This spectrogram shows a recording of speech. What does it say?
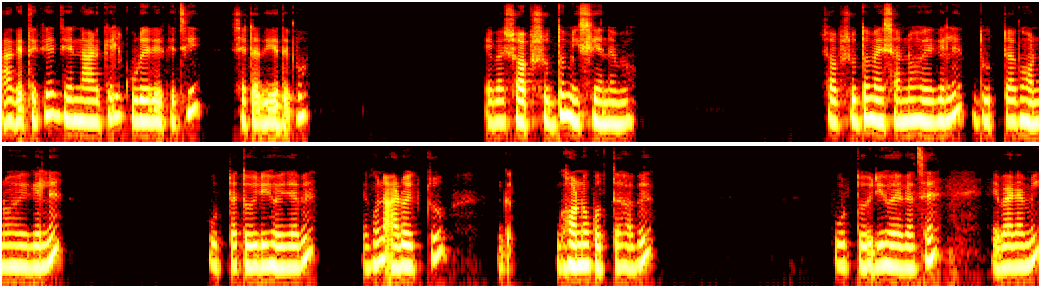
আগে থেকে যে নারকেল কুড়ে রেখেছি, সেটা দিয়ে দেব। এবার সব শুদ্ধ মিশিয়ে নেব। সব শুদ্ধ মেশানো হয়ে গেলে, দুধটা ঘন হয়ে গেলে পুরটা তৈরি হয়ে যাবে। দেখুন আরও একটু ঘন করতে হবে। পুর তৈরি হয়ে গেছে। এবার আমি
